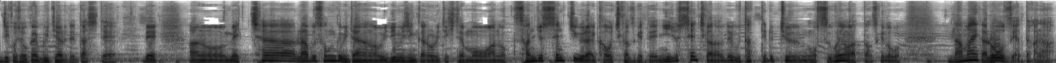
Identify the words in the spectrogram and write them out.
自己紹介 VTR で出して、で、あの、めっちゃラブソングみたいなのをリムジンから降りてきて、もうあの、30センチぐらい顔近づけて、20センチかなで歌ってるっていう、もうすごいのがあったんですけど、名前がローズやったかな。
